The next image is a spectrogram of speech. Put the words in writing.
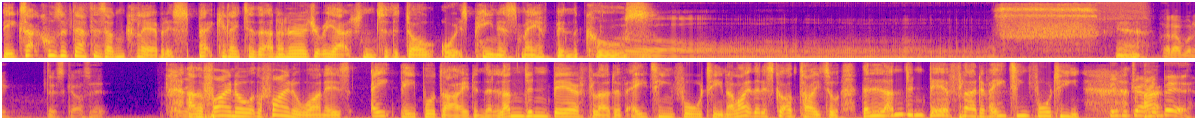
The exact cause of death is unclear, but it's speculated that an allergic reaction to the dog or its penis may have been the cause. Yeah. I don't want to discuss it. And the final, the final one is eight people died in the London beer flood of 1814. I like that it's got a title, the London beer flood of 1814. People drowning Appar- beer.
